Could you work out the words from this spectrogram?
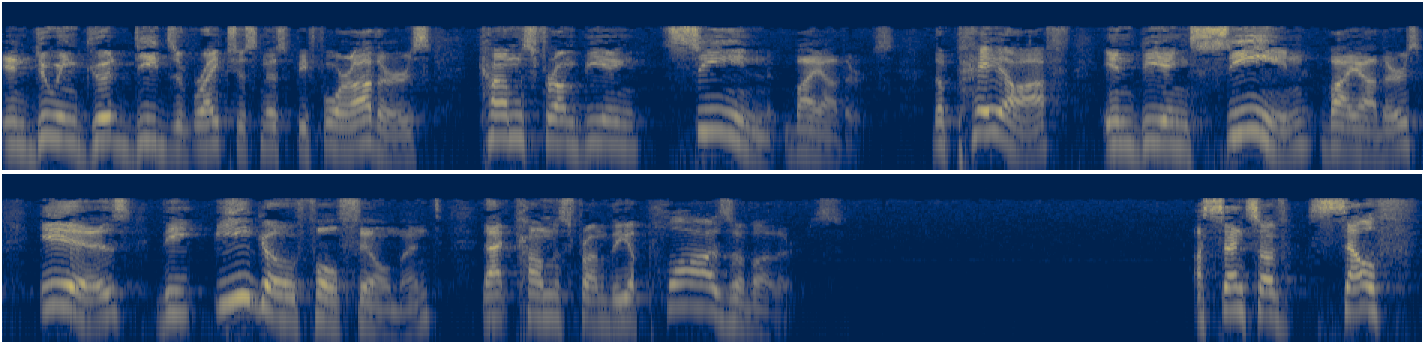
in doing good deeds of righteousness before others comes from being seen by others. The payoff in being seen by others is the ego fulfillment that comes from the applause of others a sense of self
